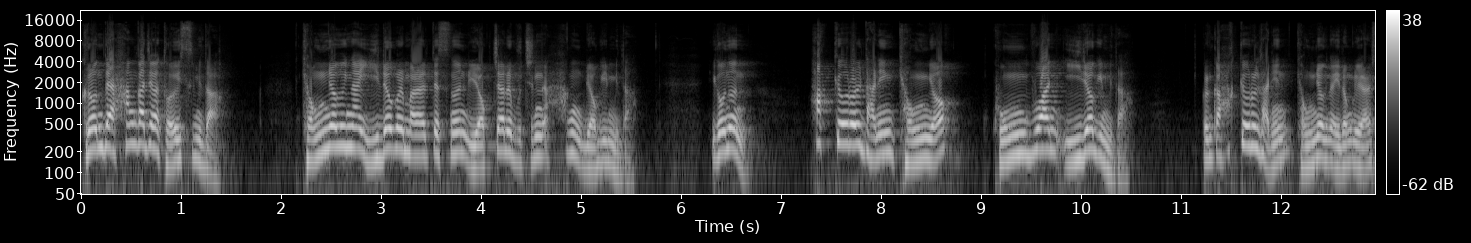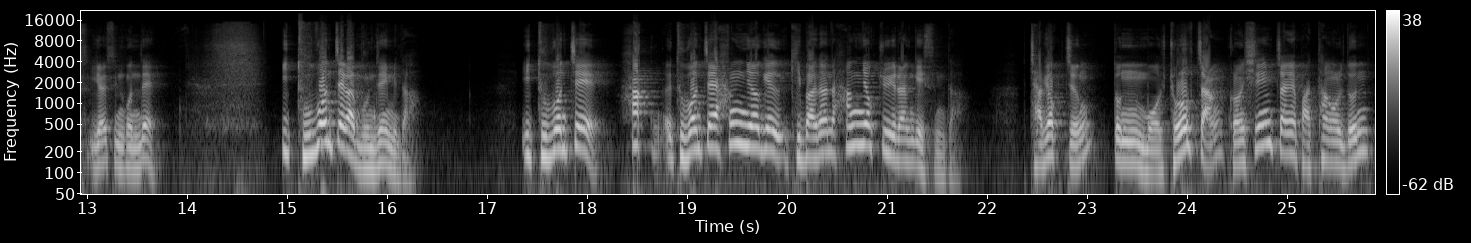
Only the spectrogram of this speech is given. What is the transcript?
그런데 한 가지가 더 있습니다. 경력이나 이력을 말할 때 쓰는 역자를 붙이는 학력입니다. 이거는 학교를 다닌 경력, 공부한 이력입니다. 그러니까 학교를 다닌 경력이나 이런 걸 이해할 수, 이해할 수 있는 건데 이 두 번째가 문제입니다. 이 두 번째 학, 두 번째 학력에 기반한 학력주의라는 게 있습니다. 자격증 또는 뭐 졸업장 그런 신입장의 바탕을 둔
